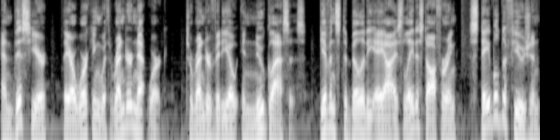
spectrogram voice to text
and this year, they are working with Render Network to render video in new glasses. Given Stability AI's latest offering, Stable Diffusion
